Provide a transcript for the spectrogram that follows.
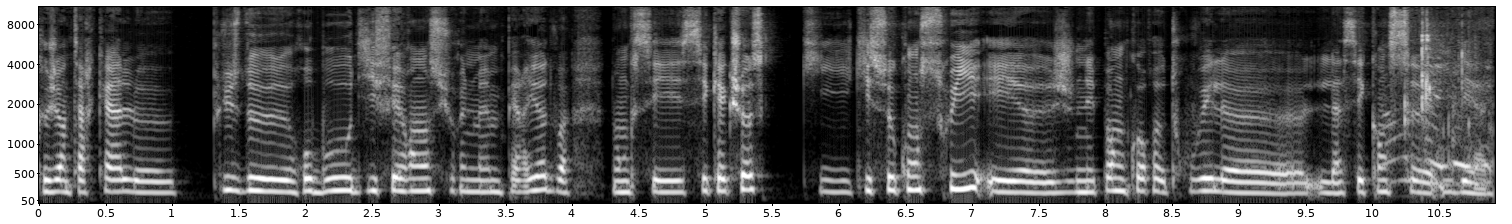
que j'intercale plus de robots différents sur une même période. Voilà. Donc c'est quelque chose qui, qui, se construit et euh, je n'ai pas encore trouvé le, la séquence euh, idéale.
